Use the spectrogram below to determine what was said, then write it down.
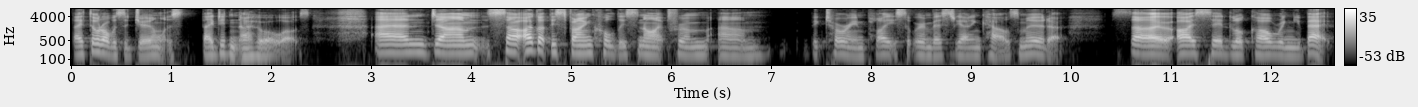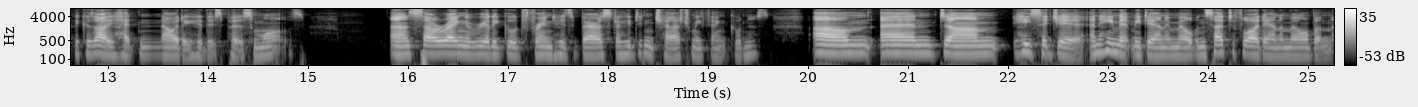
they thought I was a journalist. They didn't know who I was. And um, so I got this phone call this night from um, Victorian Police that were investigating Carl's murder. So I said, Look, I'll ring you back because I had no idea who this person was. Uh, so I rang a really good friend who's a barrister who didn't charge me, thank goodness. Um, and um, he said, yeah. And he met me down in Melbourne. So I had to fly down to Melbourne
